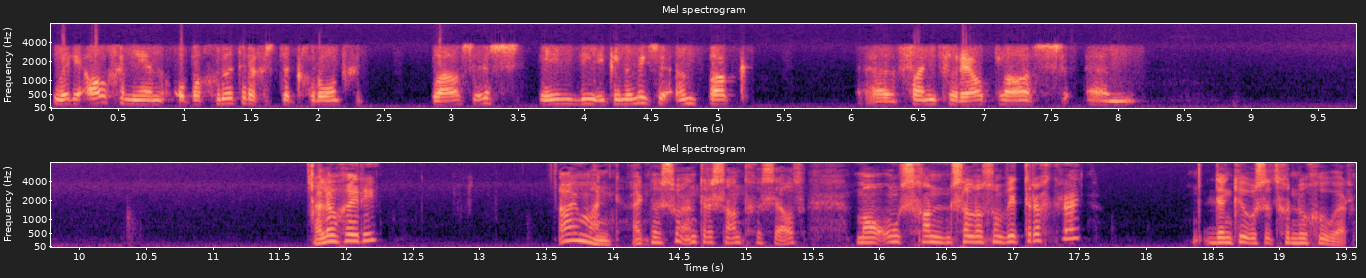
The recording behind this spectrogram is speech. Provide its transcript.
oor die algemeen op 'n groter stuk grond geplaas is en die ekonomiese impak uh, van die forelplaas ehm um, Hallo Gerry. Ai man, hy het nou so interessant gesels, maar ons gaan sal ons hom weer terugkry? Dink jy ons het genoeg gehoor?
